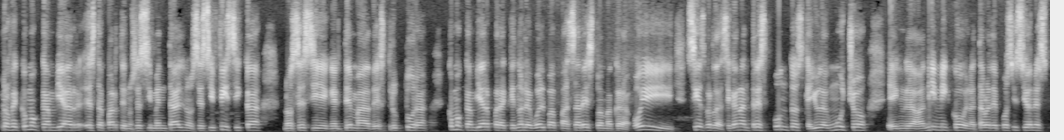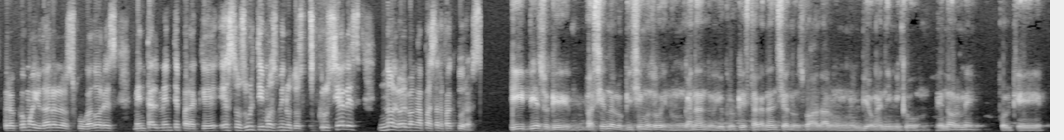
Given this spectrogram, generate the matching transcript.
Profe, ¿cómo cambiar esta parte? No sé si mental, no sé si física, no sé si en el tema de estructura. ¿Cómo cambiar para que no le vuelva a pasar esto a Macara? Hoy sí es verdad, se ganan tres puntos que ayudan mucho en lo anímico, en la tabla de posiciones, pero ¿cómo ayudar a los jugadores mentalmente para que estos últimos minutos cruciales no le vuelvan a pasar facturas? Y pienso que haciendo lo que hicimos hoy, ganando, yo creo que esta ganancia nos va a dar un envión anímico enorme, porque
